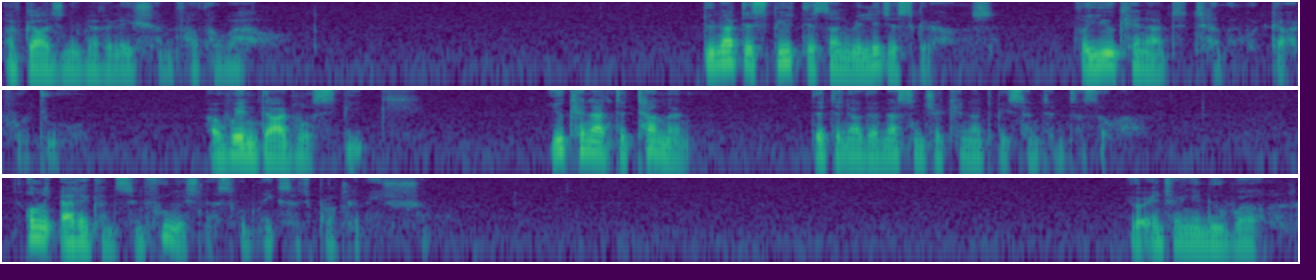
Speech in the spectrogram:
of God's new revelation for the world. Do not dispute this on religious grounds, for you cannot determine what God will do or when God will speak. You cannot determine that another messenger cannot be sent into the world. Only arrogance and foolishness would make such proclamation. You're entering a new world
